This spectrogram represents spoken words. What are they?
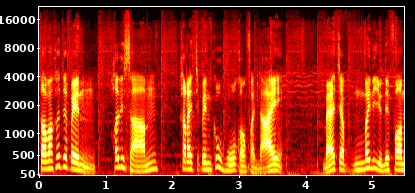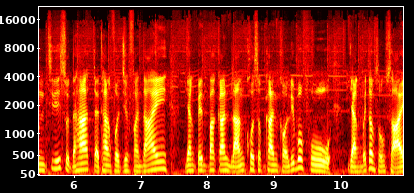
ต่อมาก็จะเป็นข้อที่ 3 ใครจะเป็นคู่หูของฟันไดค์ แม้จะไม่ได้อยู่ในฟอร์มที่ดีสุดนะฮะ แต่ทางเฟอร์จิฟันไดค์ยังเป็นประกันหลังคนสำคัญของลิเวอร์พูลอย่างไม่ต้องสงสัย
